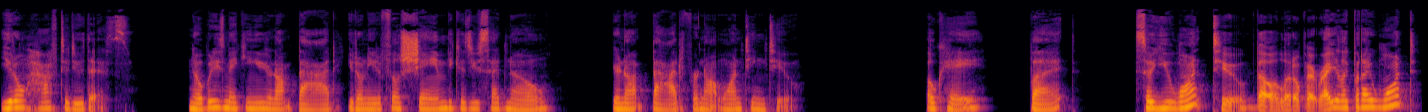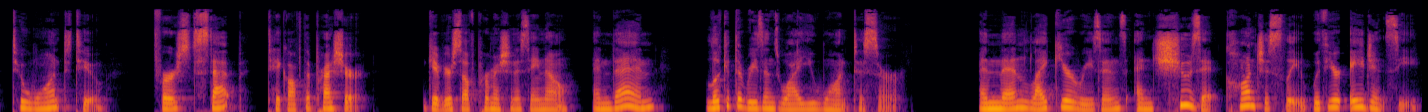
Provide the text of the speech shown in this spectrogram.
You don't have to do this. Nobody's making you. You're not bad. You don't need to feel shame because you said no. You're not bad for not wanting to. Okay, but so you want to, though, a little bit, right? You're like, but I want to want to. First step, take off the pressure. Give yourself permission to say no. And then look at the reasons why you want to serve and then like your reasons and choose it consciously with your agency.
